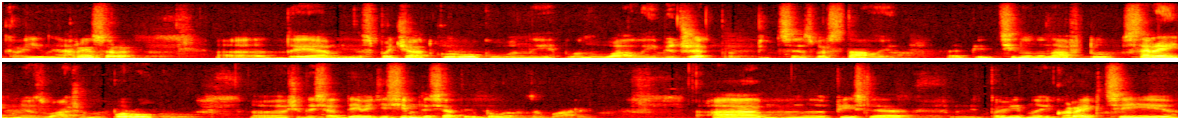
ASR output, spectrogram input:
країни-агресора, де з початку року вони планували і бюджет під це зверстали е, під ціну на нафту середньо зважену по року е, 69,7 долара за барель. А після відповідної корекції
